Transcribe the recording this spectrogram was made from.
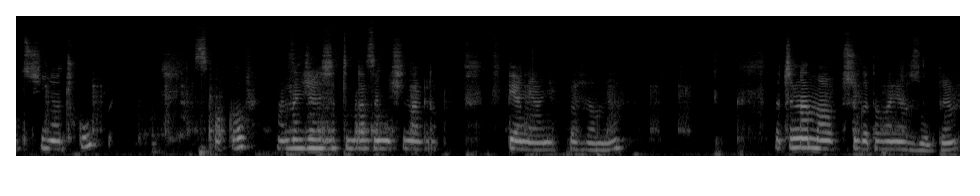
odcineczku. Spoko. Mam nadzieję, że tym razem mi się nagra w pianie, a nie w poziomie. Zaczynamy od przygotowania zupy.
